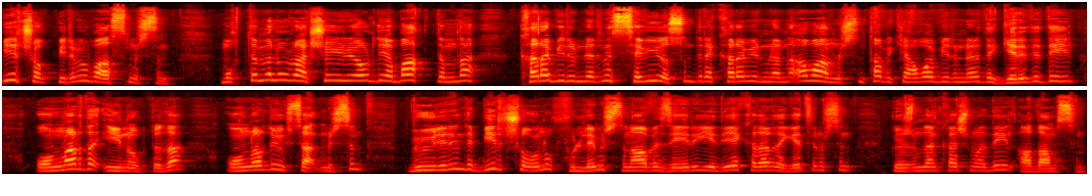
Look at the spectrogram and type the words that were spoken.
birçok birimi basmışsın. Muhtemel olarak şöyle orduya baktığımda kara birimlerini seviyorsun. Direkt kara birimlerini avanmışsın. Tabii ki hava birimleri de geride değil. Onlar da iyi noktada. Onları da yükseltmişsin. Büyülerin de birçoğunu fulllemişsin abi. Zehri 7'ye kadar da getirmişsin. Gözümden kaçma değil adamsın.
